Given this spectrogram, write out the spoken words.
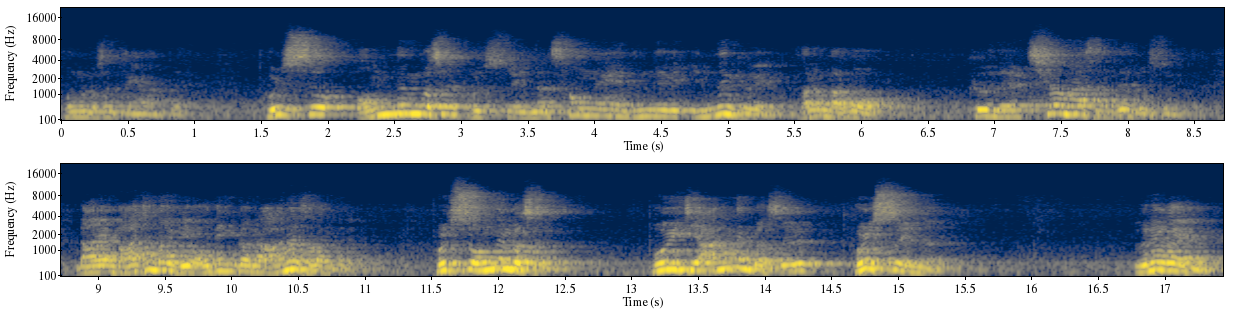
보는 것은 당연한데 볼 수 없는 것을 볼 수 있는 성령의 능력이 있는 교회입니다. 다른 말로 그 은혜를 체험한 사람들의 모습입니다. 나의 마지막이 어디인가를 아는 사람들이 볼 수 없는 것을 보이지 않는 것을 볼 수 있는 은혜가 있는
